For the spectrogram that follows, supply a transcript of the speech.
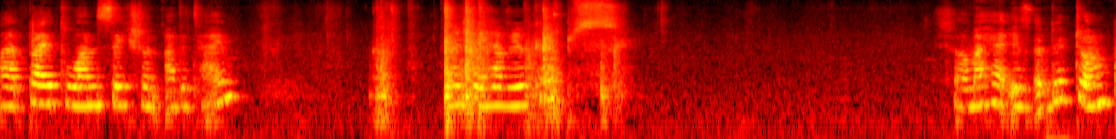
I apply it one section at a time. Sure you have your clips so my hair is a bit damp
